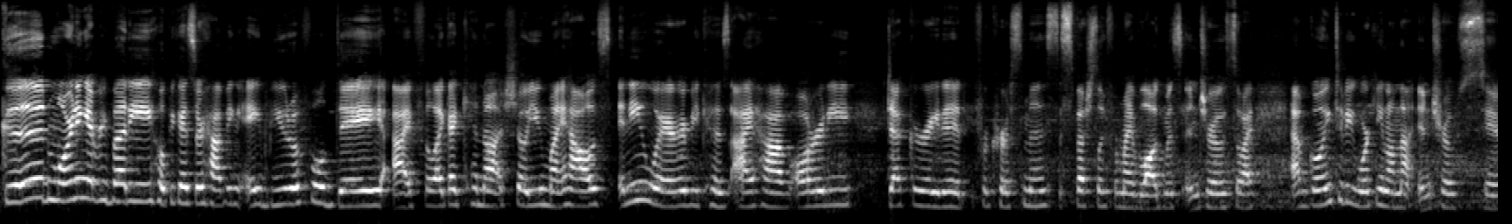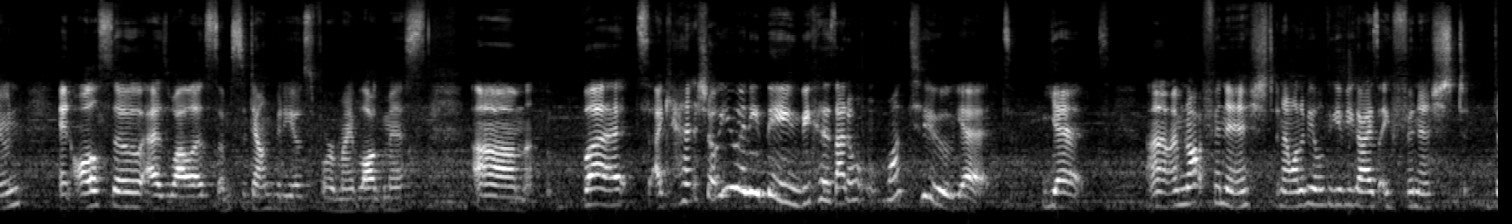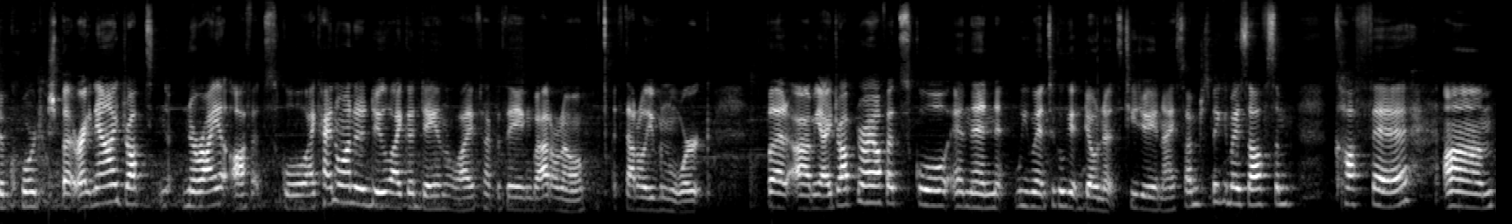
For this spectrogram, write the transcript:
Good morning, everybody. Hope you guys are having a beautiful day. I feel like I cannot show you my house anywhere because I have already decorated for Christmas, especially for my Vlogmas intro. So I am going to be working on that intro soon and also as well as some sit down videos for my Vlogmas. Um, but I can't show you anything because I don't want to yet. Yet. Uh, I'm not finished and I want to be able to give you guys a finished decor. But right now I dropped Naraya off at school. I kind of wanted to do like a day in the life type of thing, but I don't know if that'll even work. But um, yeah, I dropped Naraya off at school and then we went to go get donuts, TJ and I. So I'm just making myself some coffee. Um,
